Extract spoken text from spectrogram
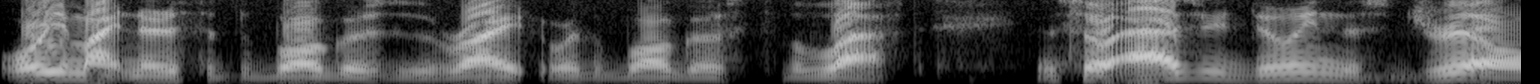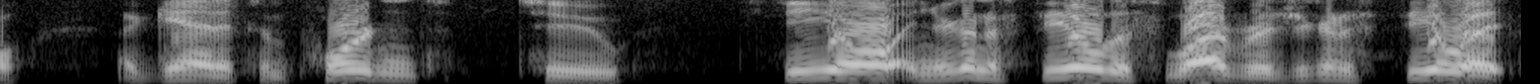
Or you might notice that the ball goes to the right or the ball goes to the left. And so as you're doing this drill, again, it's important to feel, and you're going to feel this leverage, you're going to feel it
